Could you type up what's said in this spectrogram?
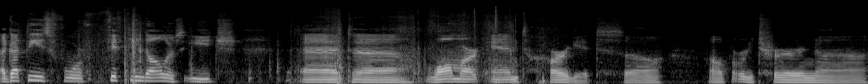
I got these for $15 each at uh, Walmart and Target. So I'll return uh,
